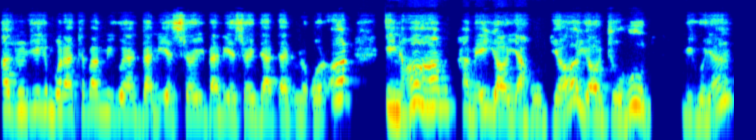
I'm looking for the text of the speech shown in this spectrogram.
از اونجایی که مرتبا می‌گویند بنی اسرائیل بنی اسرائیل در درون قرآن اینها هم همه یا یهودیا یا جهود می‌گویند.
